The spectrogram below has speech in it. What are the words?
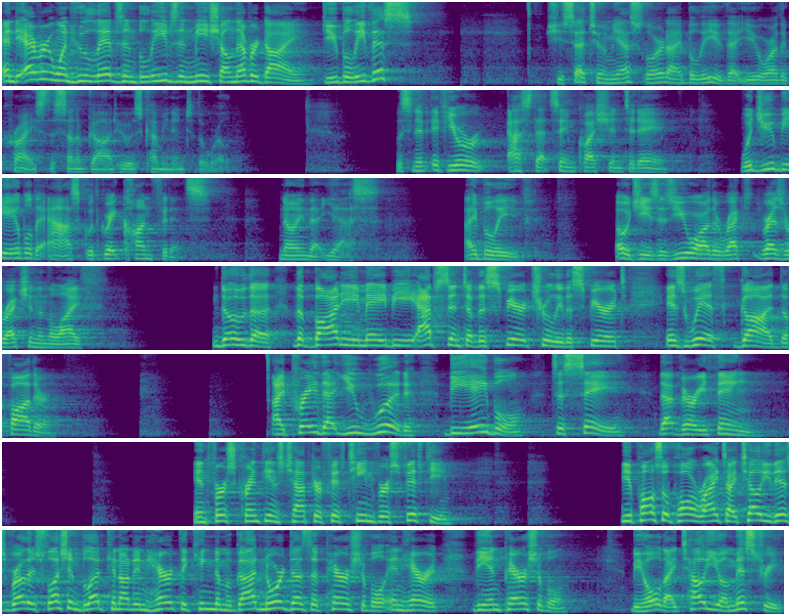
And everyone who lives and believes in me shall never die. Do you believe this? She said to him, Yes, Lord, I believe that you are the Christ, the Son of God, who is coming into the world. Listen, if you were asked that same question today, would you be able to ask with great confidence, knowing that, yes, I believe. Oh, Jesus, you are the resurrection and the life. Though the, the body may be absent of the Spirit, truly the Spirit is with God the Father. I pray that you would be able to say that very thing. In 1 Corinthians chapter 15 verse 50, the Apostle Paul writes, I tell you this, brothers, flesh and blood cannot inherit the kingdom of God, nor does the perishable inherit the imperishable. Behold, I tell you a mystery.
